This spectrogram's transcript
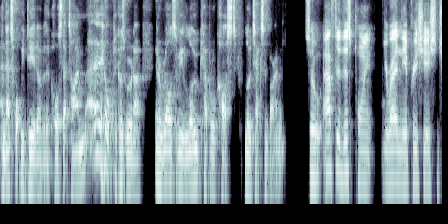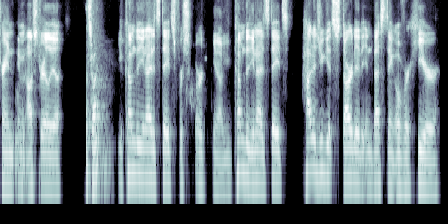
And that's what we did over the course of that time. It helped because we're in a in a relatively low capital cost, low tax environment. So after this point, you're riding the appreciation train in Australia. That's right. You come to the United States for, or you know, you come to the United States. How did you get started investing over here,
